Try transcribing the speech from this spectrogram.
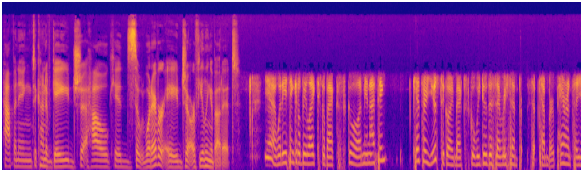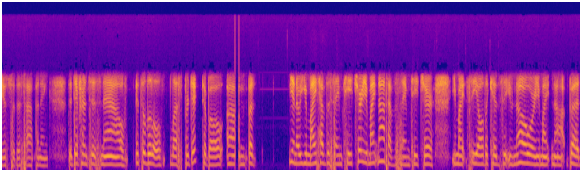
happening to kind of gauge how kids, whatever age, are feeling about it. Yeah, what do you think it'll be like to go back to school? I mean, I think kids are used to going back to school. We do this every September. Parents are used to this happening. The difference is now it's a little less predictable, um, but you know, you might have the same teacher, you might not have the same teacher, you might see all the kids that you know, or you might not. But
